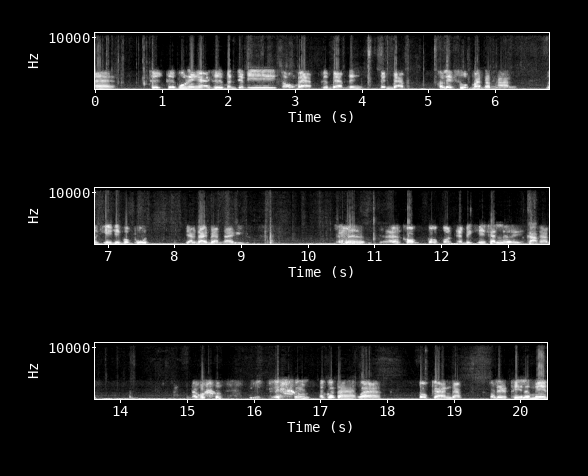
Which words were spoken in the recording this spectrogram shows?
นะ คือคือพูดง่ายๆคือมันจะมีสองแบบคือแบบหนึ่งเป็นแบบเขาเรียกสูตรมาตรฐาน เมื่อกี้ที่ผมพูด อยากได้แบบไหนเอ่อก็ก็กดแอปพลิเคชันเลยครับนะครับแล้วก็แล้วก็ถ้าหากว่าต้องการแบบเขาเรียกเทเลเมด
